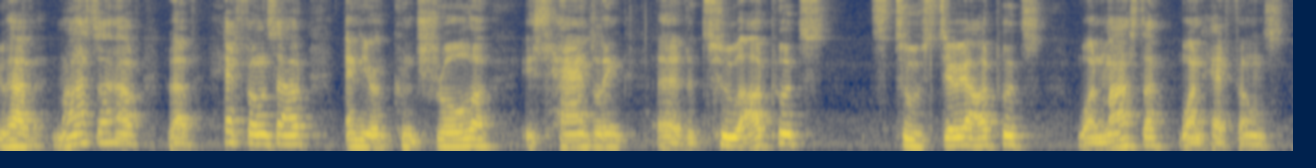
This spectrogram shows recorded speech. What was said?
You have master out, you have headphones out, and your controller is handling uh, the two outputs, two stereo outputs, one master, one headphones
